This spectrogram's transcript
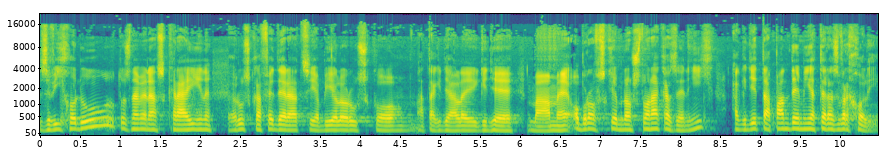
z východu, to znamená z krajín Ruská federácia, Bielorusko a tak ďalej, kde máme obrovské množstvo nakazených a kde tá pandémia teraz vrcholí.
